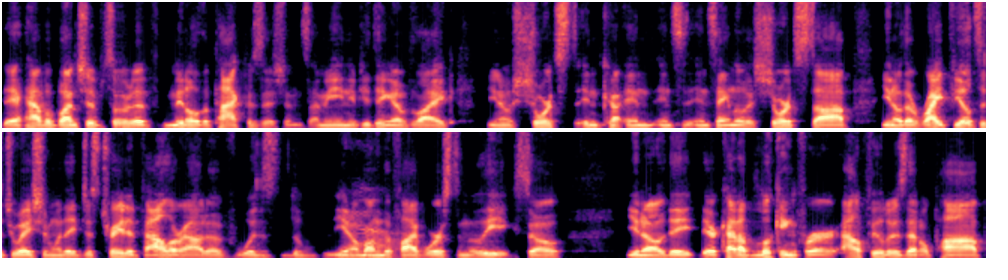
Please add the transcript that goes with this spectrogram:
they have a bunch of sort of middle of the pack positions. I mean, if you think of like, you know, shorts in, in, in, in St. Louis, shortstop, you know, the right field situation when they just traded Fowler out of was the, you know, among the five worst in the league. So, you know, they, they're kind of looking for outfielders that'll pop,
